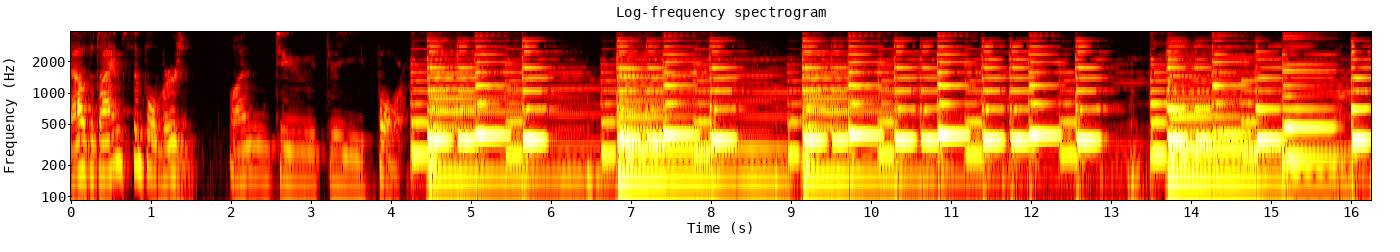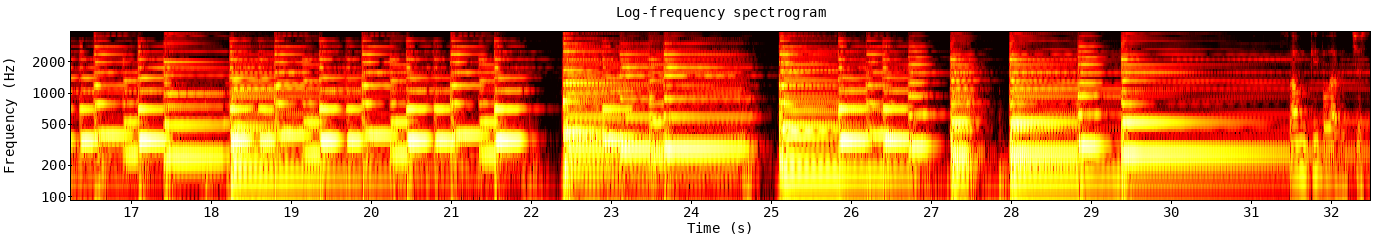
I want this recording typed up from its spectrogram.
Now's the time, simple version. One, two, three, four. Some people have just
